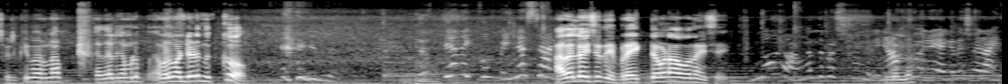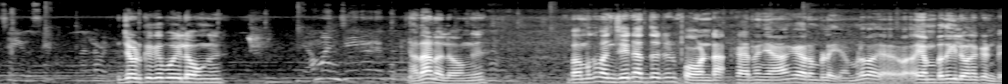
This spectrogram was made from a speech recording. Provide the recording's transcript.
ചുരുക്കി പറഞ്ഞാൽ ഏതായാലും നമ്മൾ നമ്മൾ വണ്ടിയോടെ നിൽക്കുമോ അതല്ല ചോദിച്ചത് ബ്രേക്ക് ഡൗൺ ആവോന്ന് ചോദിച്ചേ. ഇജ്ജ് പോയി ലോങ് അതാണോ ലോങ് അപ്പം നമുക്ക് മഞ്ചേരി അതായിട്ട് പോണ്ട. കാരണം ഞാൻ കയറുമ്പോഴേ നമ്മൾ എൺപത് കിലോനൊക്കെ ഉണ്ട്.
